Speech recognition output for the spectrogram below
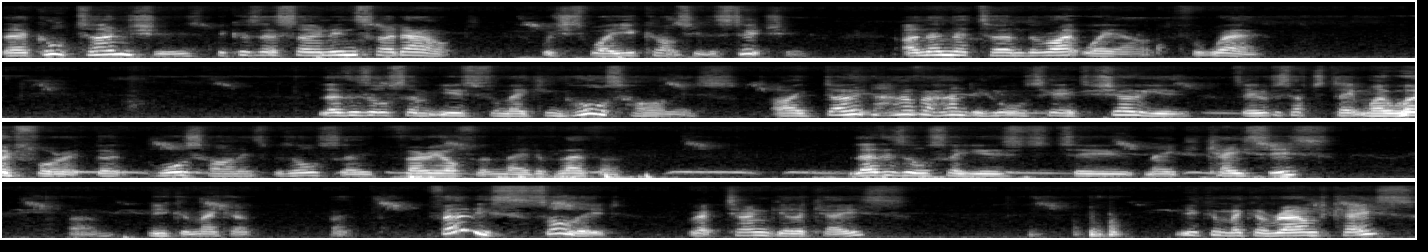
They're called turn shoes because they're sewn inside out, which is why you can't see the stitching. And then they're turned the right way out for wear. Leather's also used for making horse harness. I don't have a handy horse here to show you, so you'll just have to take my word for it that horse harness was also very often made of leather. Leather is also used to make cases. Um, you can make a, a fairly solid rectangular case. You can make a round case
